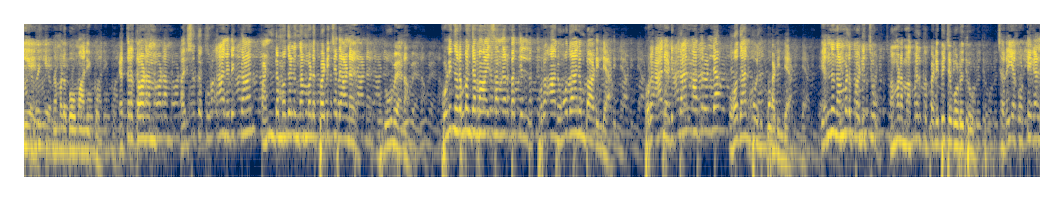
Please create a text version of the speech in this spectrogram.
ആദരിച്ചവയെ നമ്മൾ ബഹുമാനിക്കും. എത്രത്തോളം പരിശുദ്ധ ഖുർആൻ എടുക്കാൻ പണ്ട് മുതൽ നമ്മൾ പഠിച്ചതാണ് വേണം. കുളി നിർബന്ധമായ സന്ദർഭത്തിൽ ഖുർആൻ ഓതാനും പാടില്ല. ഖുർആൻ എടുക്കാൻ മാത്രമല്ല ഓതാൻ പോലും പാടില്ല. എന്ന് നമ്മൾ പഠിച്ചു നമ്മുടെ മക്കൾക്ക് പഠിപ്പിച്ചു കൊടുത്തു. ചെറിയ കുട്ടികൾ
